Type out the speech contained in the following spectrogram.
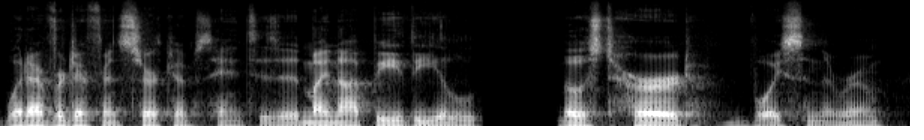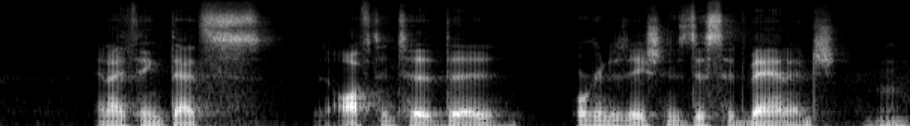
whatever different circumstances, it might not be the most heard voice in the room. And I think that's often to the organization's disadvantage. Mm.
